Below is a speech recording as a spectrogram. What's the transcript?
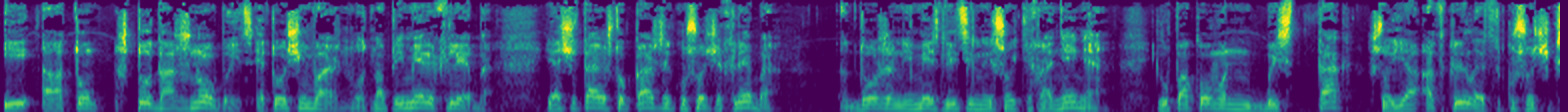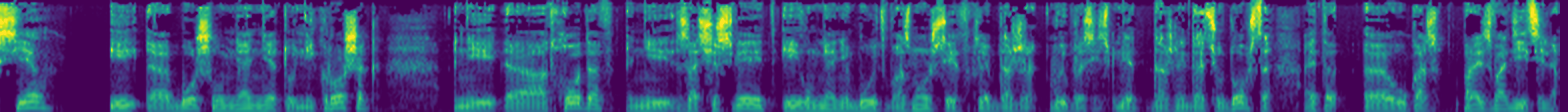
и о том, что должно быть. Это очень важно. Вот на примере хлеба. Я считаю, что каждый кусочек хлеба должен иметь длительные сроки хранения и упакован быть так, что я открыл этот кусочек, съел, и э, больше у меня нету ни крошек, ни э, отходов, ни зачерствеет, и у меня не будет возможности этот хлеб даже выбросить. Мне должны дать удобство, а это э, указ производителям,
